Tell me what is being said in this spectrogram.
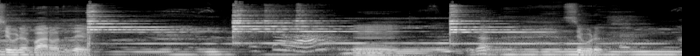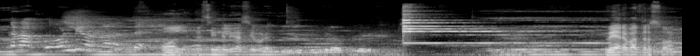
శివుడు పార్వతీదేవి శివుడు ఓన్లీ సింగిల్గా శివుడు వీరభద్ర స్వామి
